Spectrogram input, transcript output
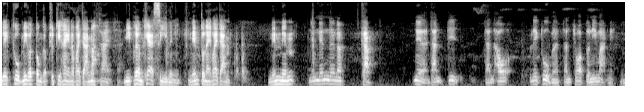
เลขทูบนี้ก็ตรงกับชุดที่ให้นะพระอาจารย์เนาะใช่ใช่มีเพิ่มแค่สี่หนึ่งเน้นตัวไหนพระอาจารย์ เน้นเน้น เน้นๆเลยนะครับ เนี่ยฉันที่ฉันเอาเลขทูบนะฉันชอบตัวนี้มากเนี่ยอื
